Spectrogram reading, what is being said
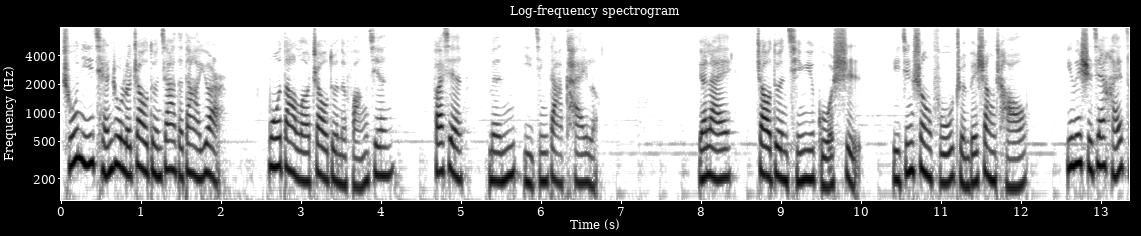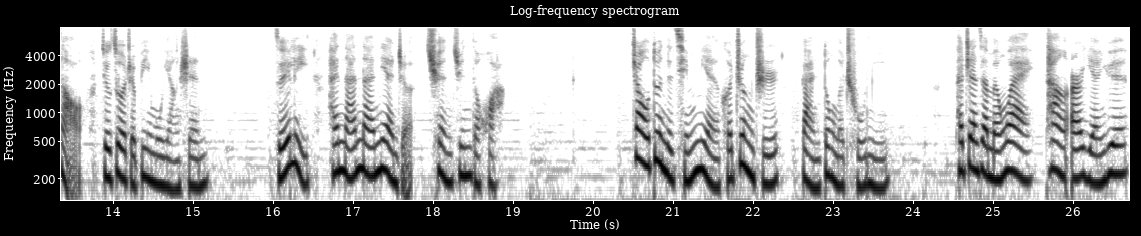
楚尼潜入了赵盾家的大院儿。摸到了赵盾的房间，发现门已经大开了。原来赵盾勤于国事，已经盛服准备上朝，因为时间还早，就坐着闭目养神，嘴里还喃喃念着劝君的话。赵盾的勤勉和正直感动了楚尼，他站在门外叹而言曰：“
